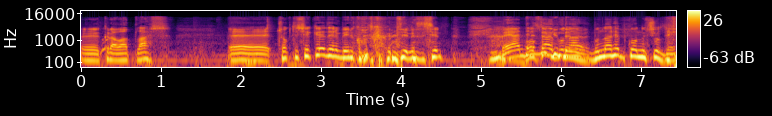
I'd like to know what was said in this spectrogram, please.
e, kravatlar. E, çok teşekkür ederim beni konuk ettiğiniz için. Beğendiniz mi Oktay, gündemi? bunlar, bunlar hep konuşuldu.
